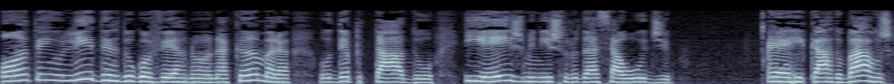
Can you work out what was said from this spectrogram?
Ontem, o líder do governo na Câmara, o deputado e ex-ministro da Saúde, é, Ricardo Barros,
